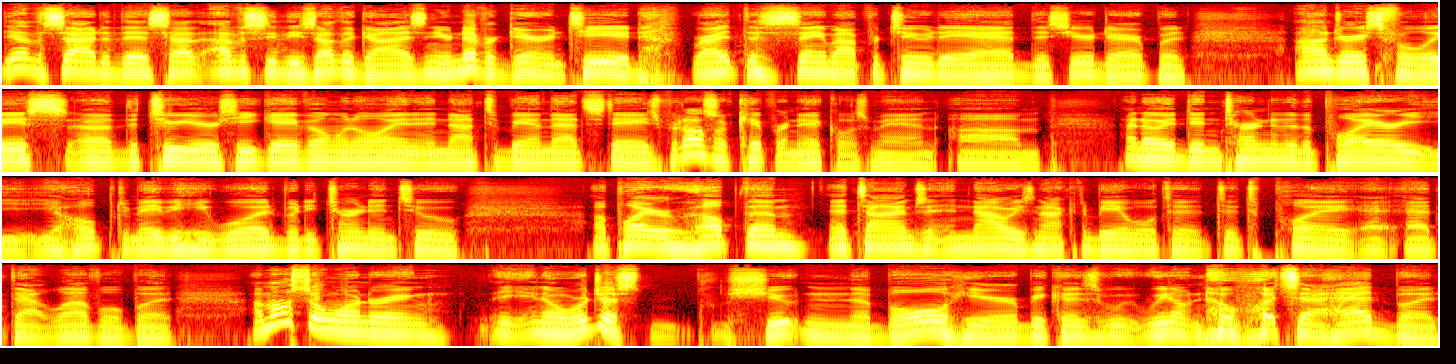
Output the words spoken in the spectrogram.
the other side of this, obviously these other guys, and you're never guaranteed, right? This same opportunity I had this year, Derek, but Andres Feliz, uh, the two years he gave Illinois, and, and, not to be on that stage, but also Kipper Nichols, man. Um, I know he didn't turn into the player you, you, hoped maybe he would, but he turned into a player who helped them at times, and now he's not going to be able to, to, to play at, at that level. But I'm also wondering, you know, we're just shooting the bull here because we, we don't know what's ahead, but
